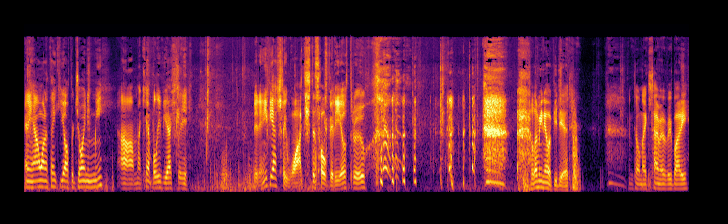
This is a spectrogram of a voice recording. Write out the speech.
Anyhow, I want to thank you all for joining me. Um, I can't believe you actually... Did any of you actually watch this whole video through? Let me know if you did. Until next time, everybody,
